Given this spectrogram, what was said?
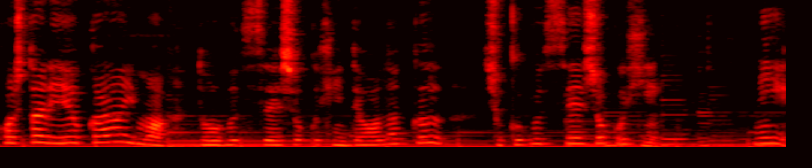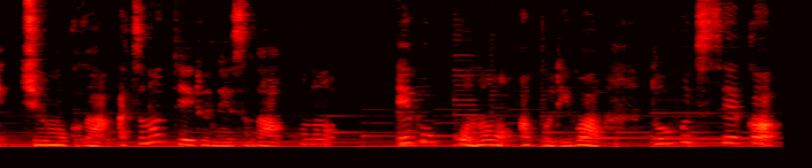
こうした理由から今動物性食品ではなく植物性食品に注目が集まっているんですがこのエボッコのアプリは動物性か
